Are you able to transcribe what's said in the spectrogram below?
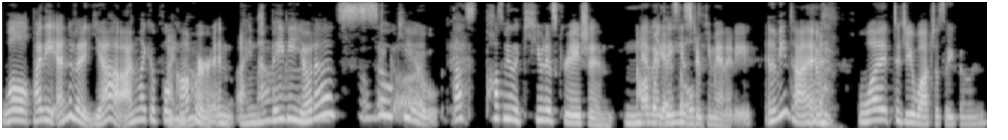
Well, by the end of it, yeah, I'm like a full convert, and I know. Baby Yoda, oh so cute. That's possibly the cutest creation Never of like, the history old. of humanity. In the meantime, what did you watch this week, Pelin?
